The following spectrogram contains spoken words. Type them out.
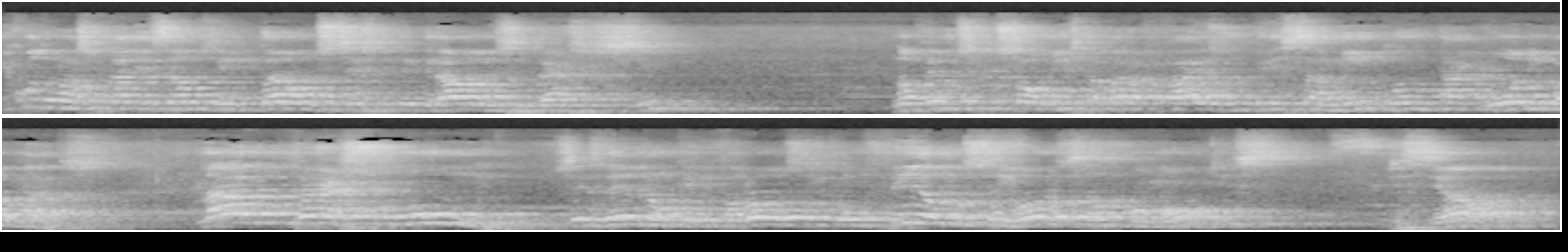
E quando nós finalizamos então o sexto integral nesse verso 5, nós vemos que o salmista agora faz um pensamento antagônico, amados. Lá no verso 1, vocês lembram que ele falou? Os que confiam no Senhor são como montes de Sião,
